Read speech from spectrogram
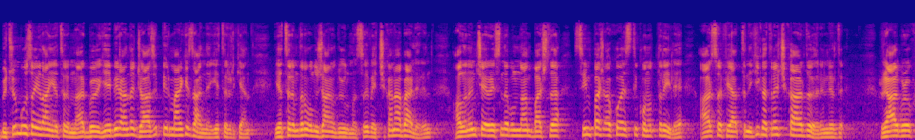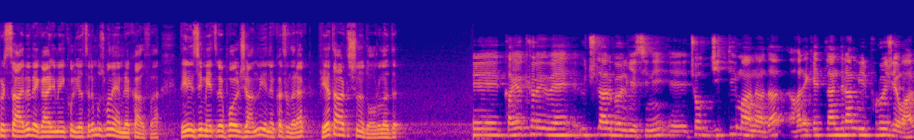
Bütün bu sayılan yatırımlar bölgeye bir anda cazip bir merkez haline getirirken yatırımdan olacağını duyulması ve çıkan haberlerin alanın çevresinde bulunan başta Simpaş Aquasiti konutları ile arsa fiyatlarını iki katına çıkardığı öğrenildi. Real Broker sahibi ve gayrimenkul yatırım uzmanı Emre Kalfa, Denizli Metropol canlı yayına katılarak fiyat artışını doğruladı. Ee, Kayaköy ve Üçler bölgesini e, çok ciddi manada hareketlendiren bir proje var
